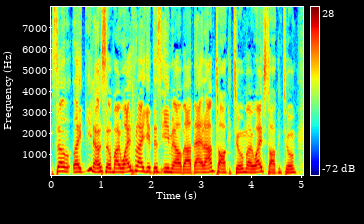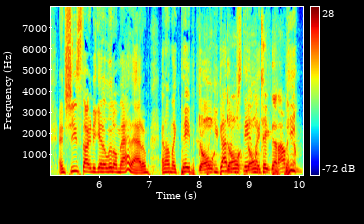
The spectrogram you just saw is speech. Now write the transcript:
So like you know, so my wife and I get this email about that, and I'm talking to him. My wife's talking to him, and she's starting to get a little mad at him. And I'm like, babe, Don't- you got to don't- understand, don't like, take that out of he- him.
